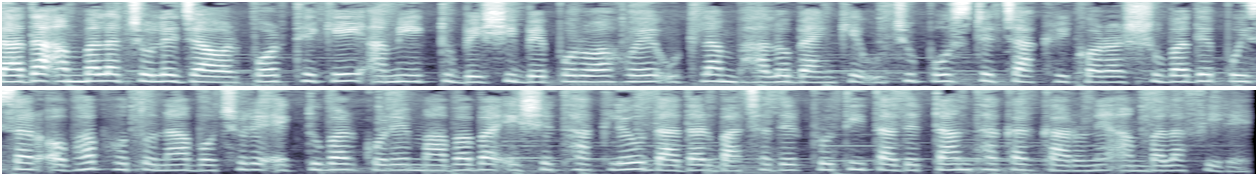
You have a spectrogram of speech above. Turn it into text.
দাদা আম্বালা চলে যাওয়ার পর থেকেই আমি একটু বেশি বেপরোয়া হয়ে উঠলাম ভালো ব্যাংকে উঁচু পোস্টে চাকরি করার সুবাদে পয়সার অভাব হতো না বছরে এক দুবার করে মা বাবা এসে থাকলেও দাদার বাচ্চাদের প্রতি তাদের টান থাকার কারণে আম্বালা ফিরে।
